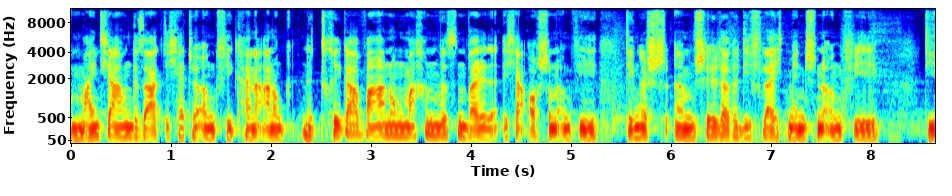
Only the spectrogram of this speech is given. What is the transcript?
Manche haben gesagt, ich hätte irgendwie, keine Ahnung, eine Triggerwarnung machen müssen, weil ich ja auch schon irgendwie Dinge ähm, schildere, die vielleicht Menschen irgendwie die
